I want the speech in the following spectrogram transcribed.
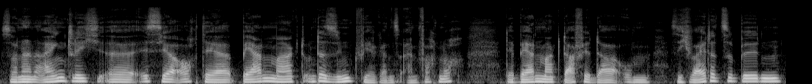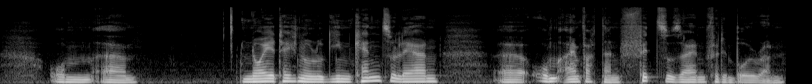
sondern eigentlich äh, ist ja auch der Bärenmarkt, und da sind wir ganz einfach noch, der Bärenmarkt dafür da, um sich weiterzubilden, um äh, neue Technologien kennenzulernen, äh, um einfach dann fit zu sein für den Bullrun.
